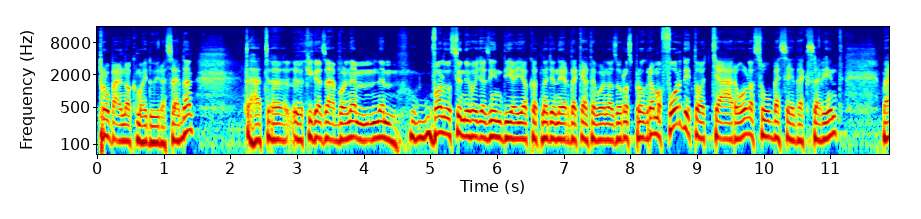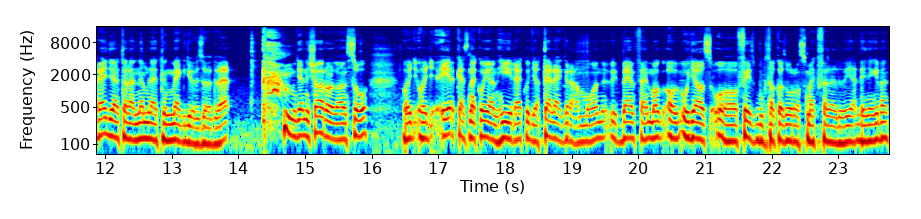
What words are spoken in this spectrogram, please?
próbálnak majd újra szerdán, tehát ők igazából nem, nem valószínű, hogy az indiaiakat nagyon érdekelte volna az orosz program. A fordítottjáról, a szóbeszédek szerint már egyáltalán nem lehetünk meggyőződve, ugyanis arról van szó, hogy, hogy érkeznek olyan hírek, ugye a Telegramon, benfen, mag, a, ugye az, a Facebooknak az orosz megfelelője lényegében,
